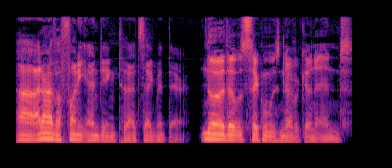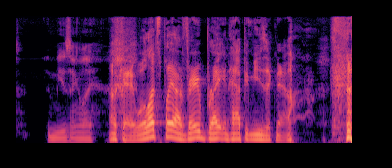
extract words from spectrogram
Uh, I don't have a funny ending to that segment there. No, that was, segment was never going to end amusingly. Okay, well, let's play our very bright and happy music now.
